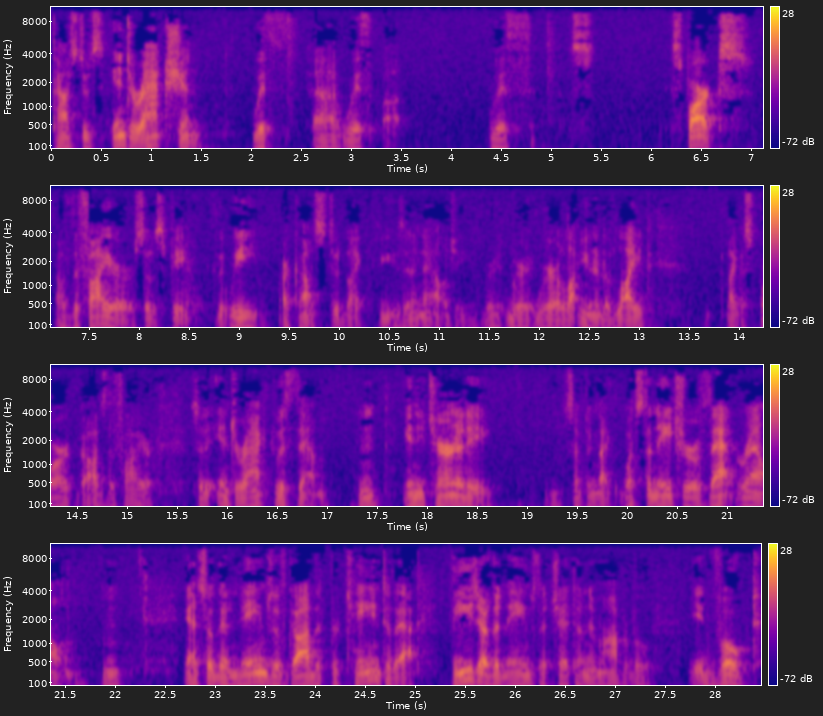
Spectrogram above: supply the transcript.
constitutes interaction with, uh, with, with s- sparks of the fire, so to speak, that we are constituted like, to use an analogy. We're, we're, we're a unit of light, like a spark, God's the fire. So to interact with them hmm, in eternity, something like, what's the nature of that realm? Hmm? And so the names of God that pertain to that, these are the names that Chaitanya Mahaprabhu invoked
